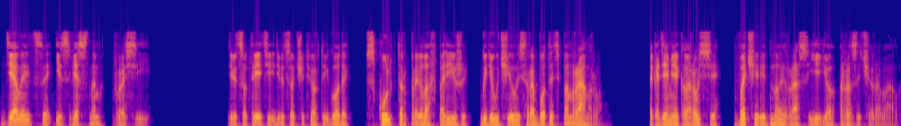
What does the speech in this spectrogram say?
делается известным в России. 903 и 904 годы скульптор провела в Париже, где училась работать по мрамору. Академия Колоросси в очередной раз ее разочаровала.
